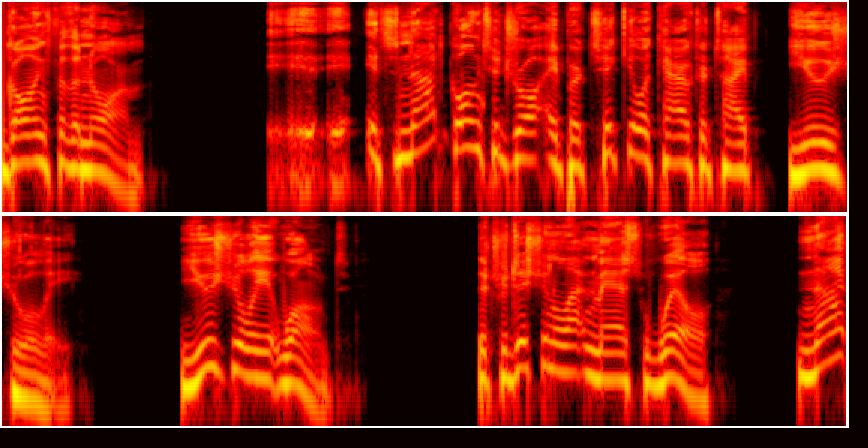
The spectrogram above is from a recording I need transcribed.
going for the norm. It's not going to draw a particular character type usually. Usually it won't. The traditional Latin Mass will, not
